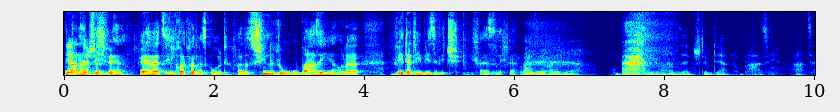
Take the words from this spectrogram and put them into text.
Und ja, dann hat sich wer, wer hat sich einen Kreuzbandriss geholt? War das Shinedu Ubasi oder Vedat Ibisevic? Ich weiß es nicht mehr. Weiß ich auch nicht mehr. Ubasi, Wahnsinn. Stimmt, die hatten Ubasi. Wahnsinn.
